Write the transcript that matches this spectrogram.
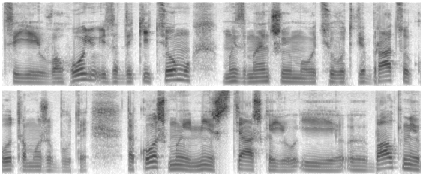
цією вагою, і завдяки цьому ми зменшуємо оцю от вібрацію, котра може бути. Також ми між стяжкою і е, балками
